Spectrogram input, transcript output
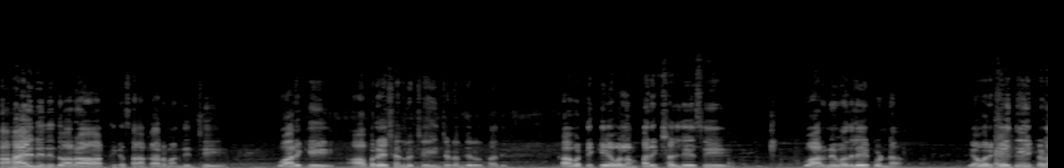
సహాయ నిధి ద్వారా ఆర్థిక సహకారం అందించి వారికి ఆపరేషన్లు చేయించడం జరుగుతుంది. కాబట్టి కేవలం పరీక్షలు చేసి వారిని వదిలేయకుండా ఎవరికైతే ఇక్కడ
